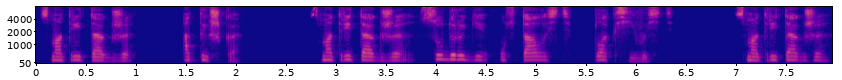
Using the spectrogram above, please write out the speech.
Смотри также одышка. Смотри также судороги, усталость, плаксивость. Смотри также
